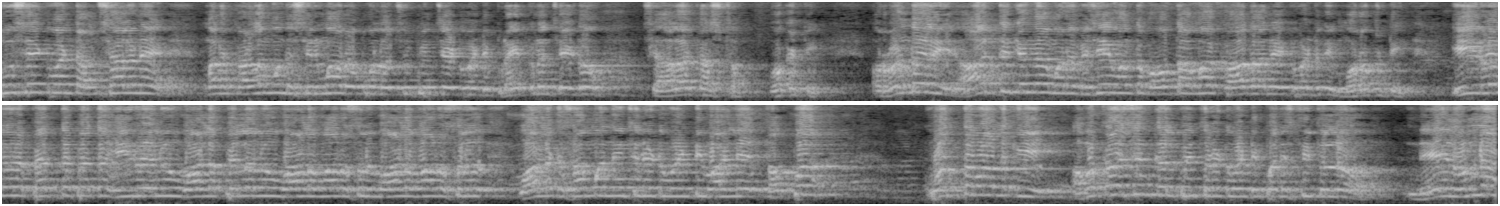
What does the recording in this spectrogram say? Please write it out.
చూసేటువంటి అంశాలనే మన కళ్ళ ముందు సినిమా రూపంలో చూపించేటువంటి ప్రయత్నం చేయడం చాలా కష్టం. ఒకటి. రెండోది ఆర్థికంగా మనం విజయవంతం అవుతాం కాదా అనేటువంటిది మరొకటి. ఈ రోజున పెద్ద పెద్ద హీరోలు వాళ్ళ పిల్లలు వాళ్ళ వారసులు వాళ్ళ వారసులు వాళ్ళకి సంబంధించినటువంటి వాళ్ళే తప్ప కొత్త వాళ్ళకి అవకాశం కల్పించినటువంటి పరిస్థితుల్లో నేనున్నా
